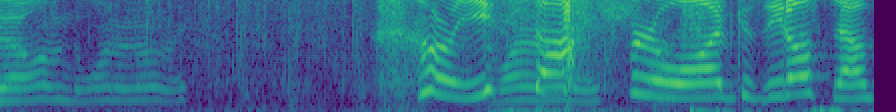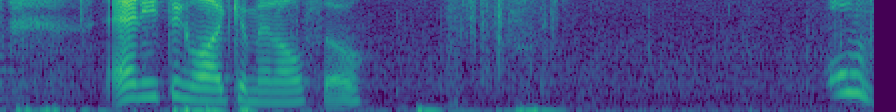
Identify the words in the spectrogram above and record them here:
know I'm the one and only. or you One sucks for one because you don't sound anything like him and also. Oh!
